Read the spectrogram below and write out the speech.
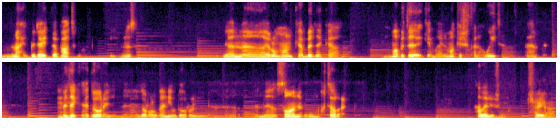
من ناحية بداية ذا باتمان اللي نزل لأن ايرون مان كبدا ك ما بدا ك- يعني ما كشف عن هويته فهمت بدا كدورين إنه دور الغني ودور ال- انه صانع ومخترع هذا اللي اشوفه صحيح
